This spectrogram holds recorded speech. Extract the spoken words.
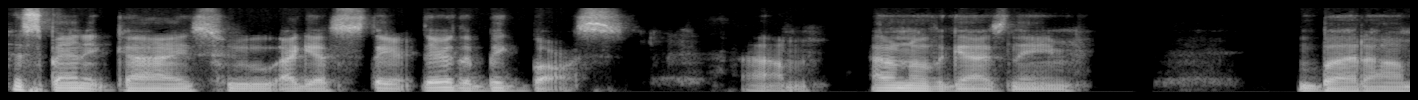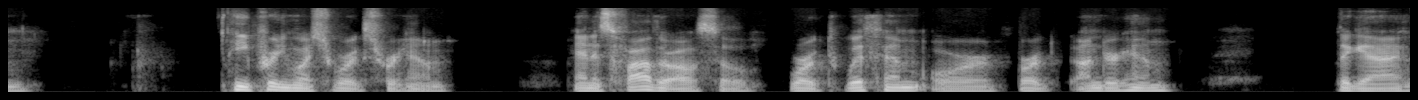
Hispanic guys who I guess they're they're the big boss. Um I don't know the guy's name, but um he pretty much works for him. And his father also worked with him or worked under him. The guy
